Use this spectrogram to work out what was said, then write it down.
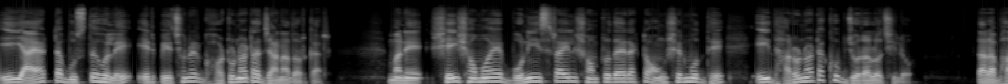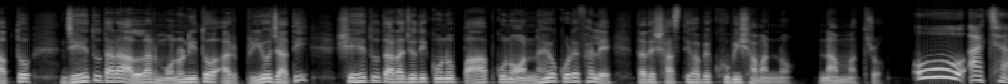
এই আয়াতটা বুঝতে হলে এর পেছনের ঘটনাটা জানা দরকার। মানে সেই সময়ে বনি ইসরায়েল সম্প্রদায়ের একটা অংশের মধ্যে এই ধারণাটা খুব জোরালো ছিল। তারা ভাবত যেহেতু তারা আল্লাহর মনোনীত আর প্রিয় জাতি সেহেতু তারা যদি কোনো পাপ কোনো অন্যায়ও করে ফেলে তাদের শাস্তি হবে খুবই সামান্য নামমাত্র। ও আচ্ছা।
